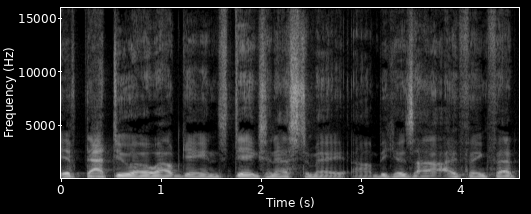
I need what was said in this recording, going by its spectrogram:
if that duo outgains Diggs and Estime, um, because I, I, think that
